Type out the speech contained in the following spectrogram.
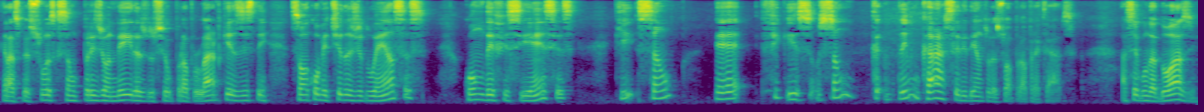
aquelas pessoas que são prisioneiras do seu próprio lar porque existem são acometidas de doenças com deficiências que são é, são, tem um cárcere dentro da sua própria casa. A segunda dose,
